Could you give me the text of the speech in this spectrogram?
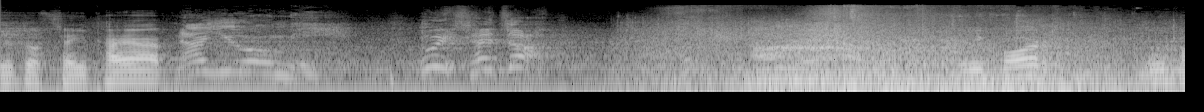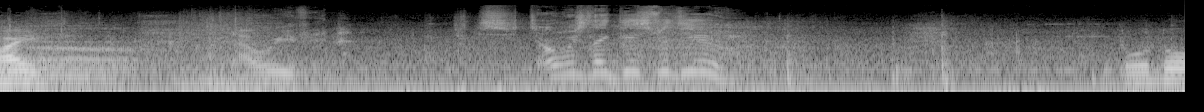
ये तो सही था यार एक और ओ भाई Now we're even. Is it always like this with you? दो दो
